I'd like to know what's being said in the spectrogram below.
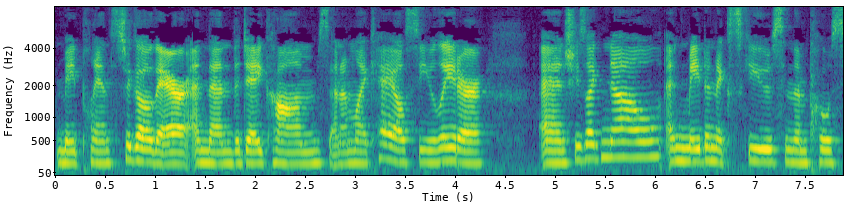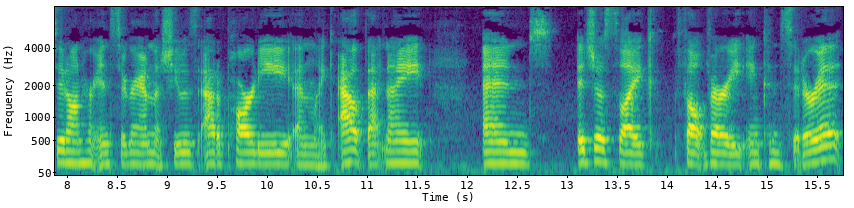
made plans to go there. And then the day comes and I'm like, "Hey, I'll see you later." And she's like, "No," and made an excuse and then posted on her Instagram that she was at a party and like out that night. And it just like felt very inconsiderate.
